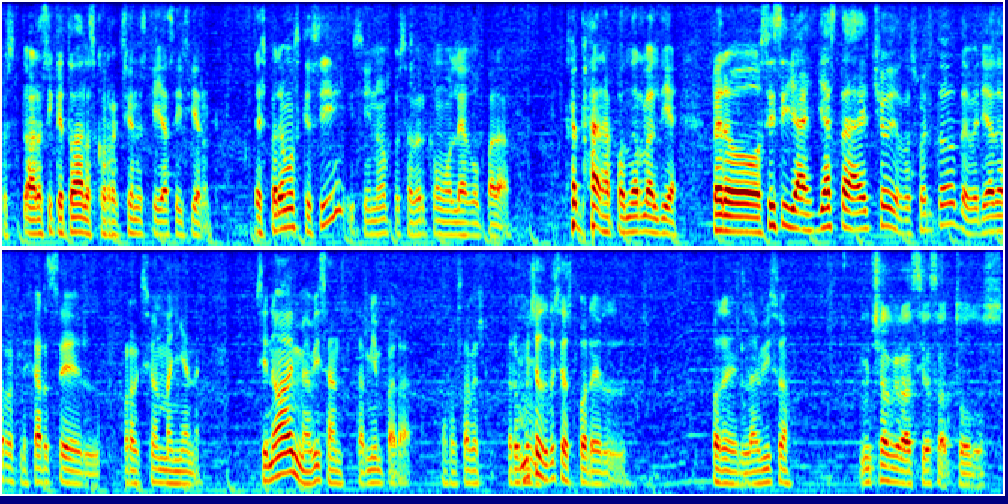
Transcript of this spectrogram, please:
Pues ahora sí que todas las correcciones que ya se hicieron. Esperemos que sí, y si no, pues a ver cómo le hago para, para ponerlo al día. Pero sí, sí, ya, ya está hecho y resuelto. Debería de reflejarse la corrección mañana. Si no, ahí me avisan también para, para saber. Pero muchas Ujú. gracias por el, por el aviso. Muchas gracias a todos.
